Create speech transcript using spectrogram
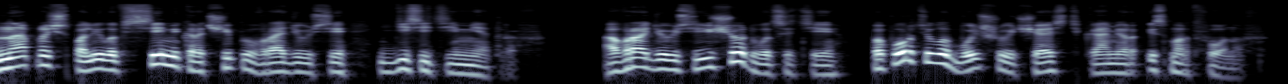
напрочь спалила все микрочипы в радиусе 10 метров. А в радиусе еще 20 попортила большую часть камер и смартфонов.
